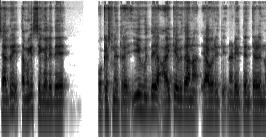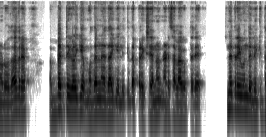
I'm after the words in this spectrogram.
salary ತಮಗೆ ಸಿಗಲಿದೆ. ಓಕೆ ಸ್ನೇಹಿತರೆ, ಈ ಹುದ್ದೆಯ ಆಯ್ಕೆ ವಿಧಾನ ಯಾವ ರೀತಿ ನಡೆಯುತ್ತೆ ಅಂತೇಳಿ ನೋಡುವುದಾದ್ರೆ ಅಭ್ಯರ್ಥಿಗಳಿಗೆ ಮೊದಲನೇದಾಗಿ ಲಿಖಿತ ಪರೀಕ್ಷೆಯನ್ನು ನಡೆಸಲಾಗುತ್ತದೆ. ಸ್ನೇಹಿತರೆ, ಈ ಒಂದು ಲಿಖಿತ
